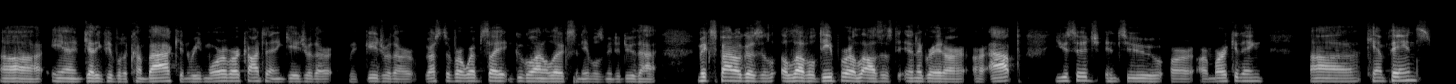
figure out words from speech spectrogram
uh, and getting people to come back and read more of our content engage with our engage with our rest of our website. Google analytics enables me to do that. Mixpanel goes a level deeper allows us to integrate our, our app usage into our, our marketing uh, campaigns.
